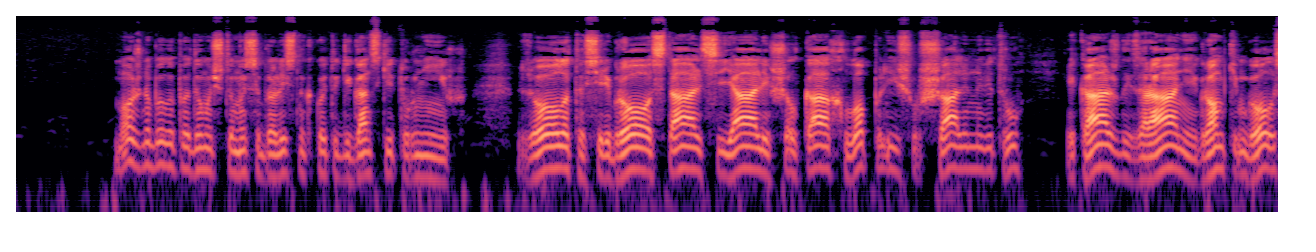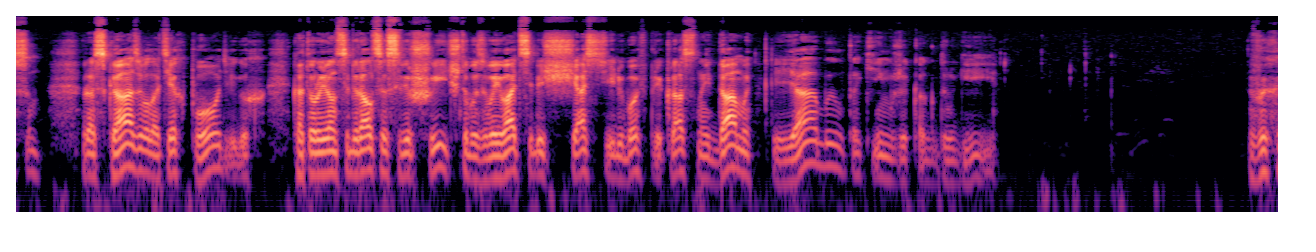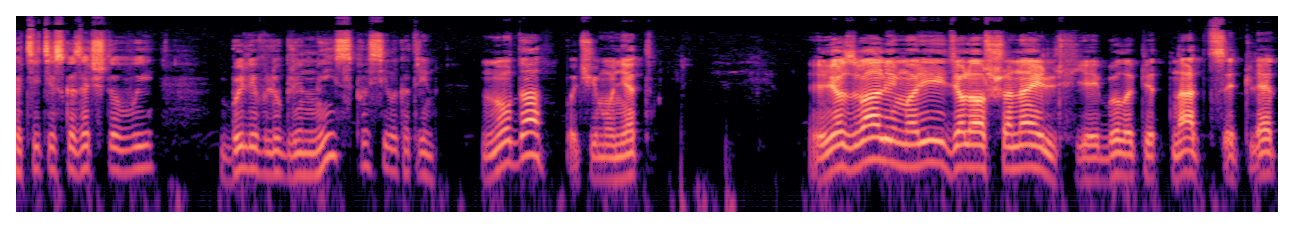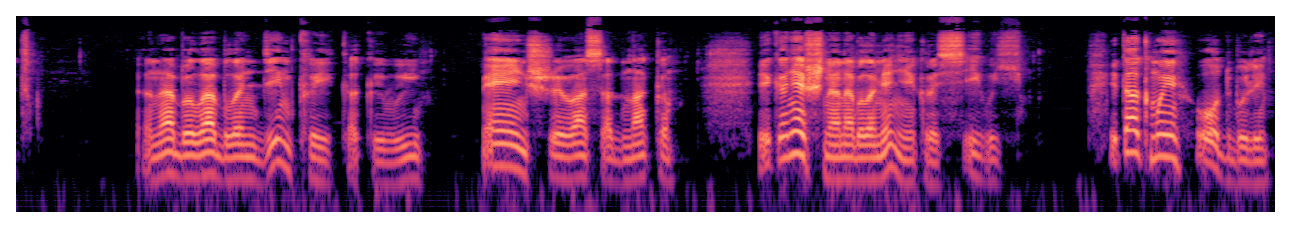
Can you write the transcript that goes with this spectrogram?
можно было подумать, что мы собрались на какой-то гигантский турнир. Золото, серебро, сталь сияли, шелка хлопали и шуршали на ветру и каждый заранее громким голосом рассказывал о тех подвигах, которые он собирался совершить, чтобы завоевать себе счастье и любовь прекрасной дамы, и я был таким же, как другие. — Вы хотите сказать, что вы были влюблены? — спросила Катрин. — Ну да, почему нет? Ее звали Мари Дела Шанель, ей было пятнадцать лет. — она была блондинкой, как и вы. Меньше вас, однако. И, конечно, она была менее красивой. Итак, мы отбыли.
